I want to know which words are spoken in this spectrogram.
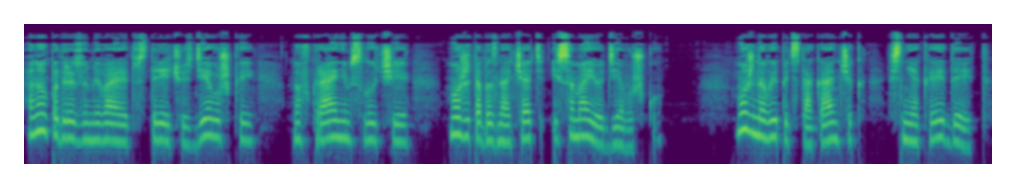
Оно подразумевает встречу с девушкой, но в крайнем случае может обозначать и самую девушку. Можно выпить стаканчик с некой дейт.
